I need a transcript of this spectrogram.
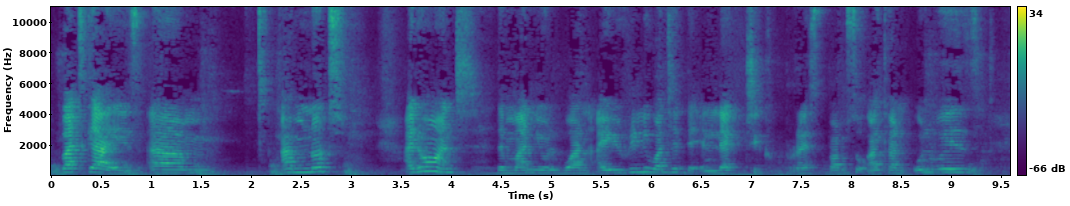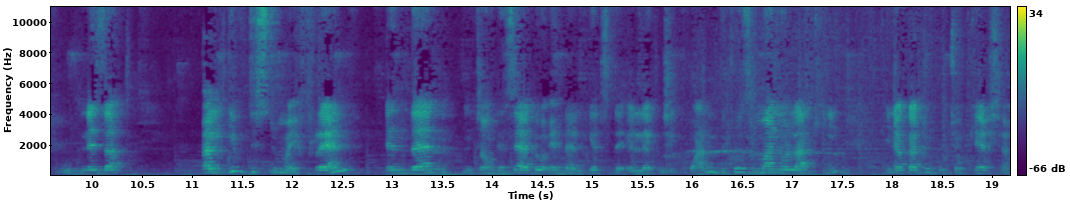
But guys um i'm not i don't want the manual one. I really wanted the electric breast pump so i can always i'll give this to my friend and then nitaongezea do and i'll get the electric one because manual aki inakaa tu kuchokesha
